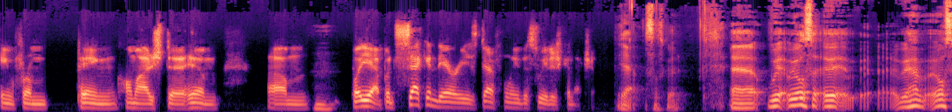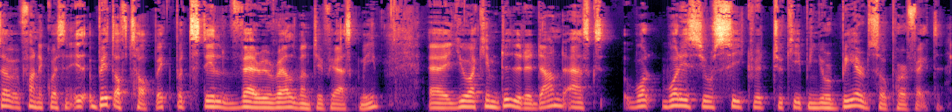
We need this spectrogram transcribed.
came from paying homage to him. Um, hmm. But yeah, but secondary is definitely the Swedish connection. Yeah, sounds good. Uh, we, we also uh, we have we also have a funny question, a bit off topic, but still very relevant if you ask me. Uh, Joachim Dyredand asks, "What what is your secret to keeping your beard so perfect?"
